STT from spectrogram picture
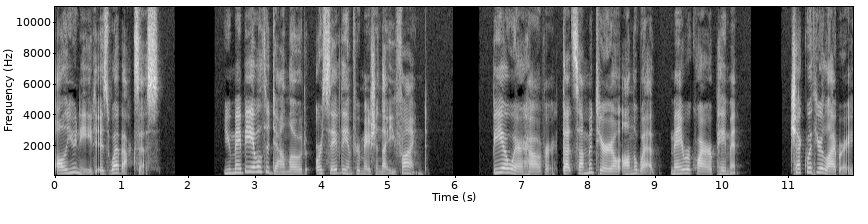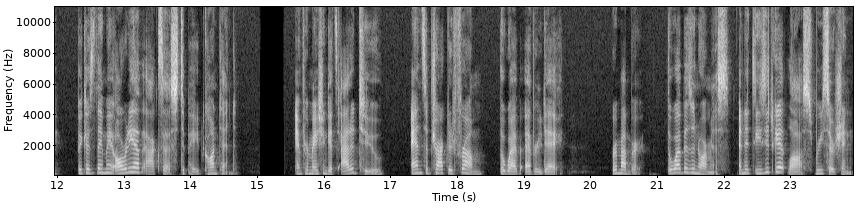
all you need is web access. You may be able to download or save the information that you find. Be aware, however, that some material on the web may require payment. Check with your library because they may already have access to paid content. Information gets added to and subtracted from the web every day. Remember, the web is enormous, and it's easy to get lost researching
